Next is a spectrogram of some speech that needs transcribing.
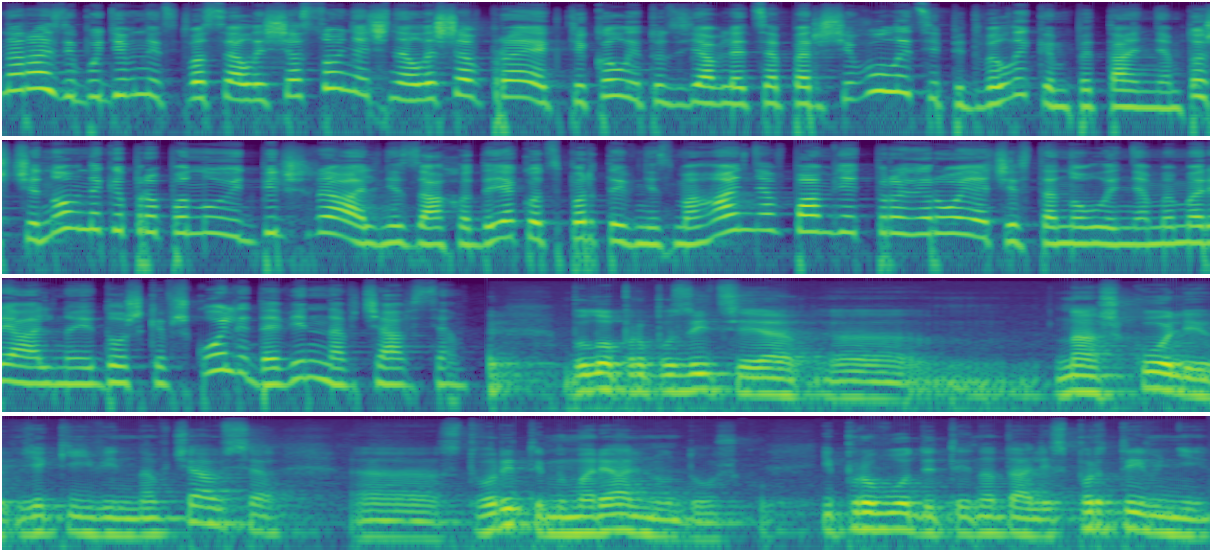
Наразі будівництво селища Сонячне лише в проєкті, коли тут з'являться перші вулиці під великим питанням. Тож чиновники пропонують більш реальні заходи, як от спортивні змагання в пам'ять про героя чи встановлення меморіальної дошки в школі, де він навчався. Була пропозиція е, на школі, в якій він навчався, е, створити меморіальну дошку і проводити надалі спортивні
